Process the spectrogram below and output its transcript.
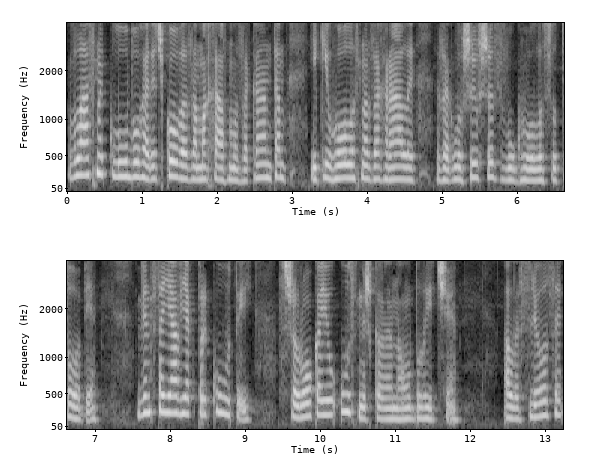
власник клубу гарячково замахав музикантам, які голосно заграли, заглушивши звук голосу Тобі. Він стояв як прикутий, з широкою усмішкою на обличчі, але сльози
